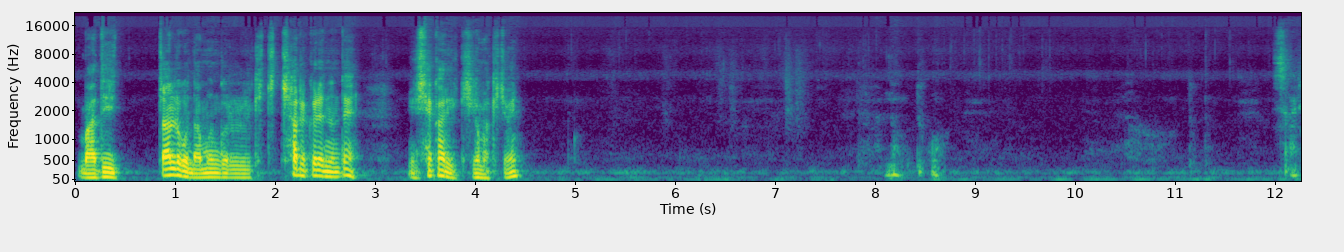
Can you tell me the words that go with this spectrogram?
마디 자르고 남은 거를 이렇게 차를 끓였는데 이 색깔이 기가 막히죠. 너무 뜨거. 쌀이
